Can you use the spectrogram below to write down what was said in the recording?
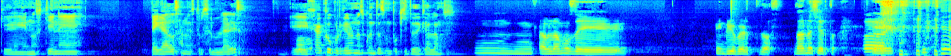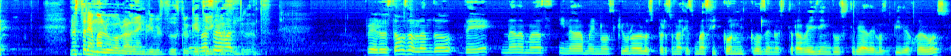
que nos tiene pegados a nuestros celulares. Eh, Jaco, ¿por qué no nos cuentas un poquito de qué hablamos? Mm, hablamos de Angry Birds 2. No, no es cierto. Ah. Eh, No estaría mal luego hablar de Angry Birds 2, creo que No tiene cosas mal. interesantes. Pero estamos hablando de nada más y nada menos que uno de los personajes más icónicos de nuestra bella industria de los videojuegos.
